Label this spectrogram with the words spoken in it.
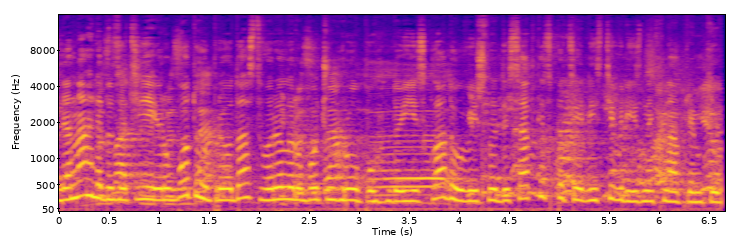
Для нагляду за цією роботою приода створили робочу групу. До її складу увійшли десятки спеціалістів різних напрямків.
